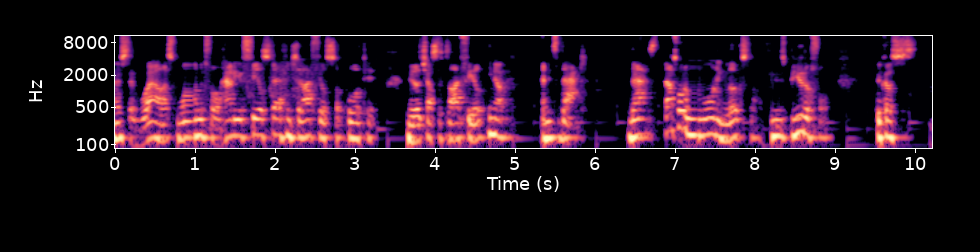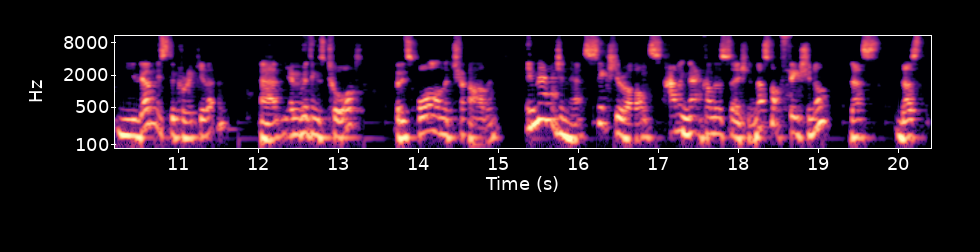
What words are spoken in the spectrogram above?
And I said, Wow, that's wonderful. How do you feel, Stephanie? She said, I feel supported. And the other child says, I feel, you know, and it's that. That's that's what a morning looks like. And it's beautiful because you don't miss the curriculum. Uh, everything's taught, but it's all on the child. And imagine that six year olds having that conversation. That's not fictional. That's that's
